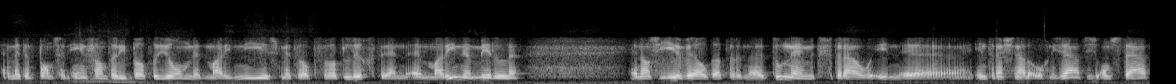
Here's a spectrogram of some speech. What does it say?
En met een panzerinfanteriebataljon, met mariniers, met wat, wat lucht- en, en marinemiddelen. En dan zie je wel dat er een uh, toenemend vertrouwen in uh, internationale organisaties ontstaat.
